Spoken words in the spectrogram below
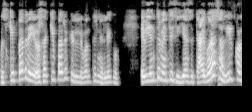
pues qué padre, o sea, qué padre que le levanten el ego. Evidentemente, si ya se cae, voy a salir con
